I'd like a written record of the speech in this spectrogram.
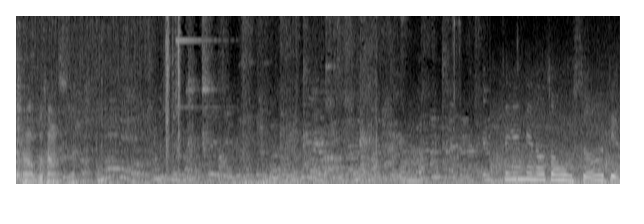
虽然我不常吃。到中午十二点，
